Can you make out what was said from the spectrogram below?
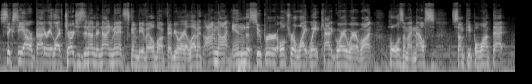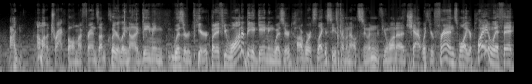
60 hour battery life, charges in under nine minutes. It's going to be available on February 11th. I'm not in the super ultra lightweight category where I want holes in my mouse. Some people want that. I, I'm on a trackball, my friends. I'm clearly not a gaming wizard here. But if you want to be a gaming wizard, Hogwarts Legacy is coming out soon. If you want to chat with your friends while you're playing with it,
